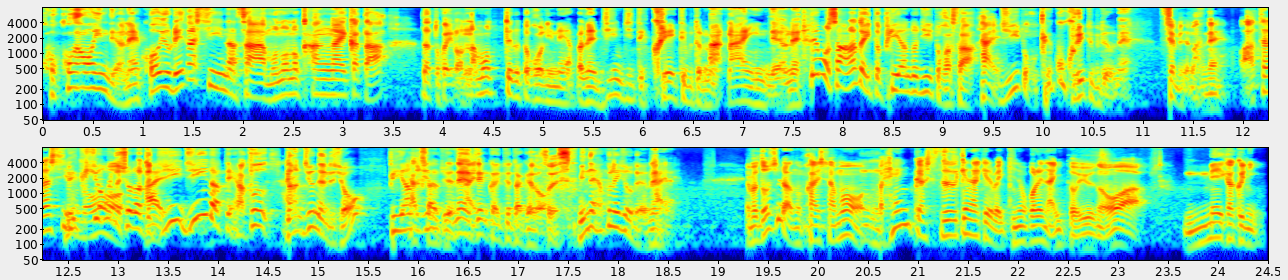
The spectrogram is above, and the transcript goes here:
ここが多いんだよね。こういうレガシーなさものの考え方だとかいろんな持ってるところにねやっぱね人事ってクリエイティブってなないんだよね。でもさあなた言った P&G とかさ、はい。G とか結構クリエイティブだよね。攻めてますね。新しい歴史あるでしょだってはい。G,、G だって百何十年でしょ？P&G だってね、はい。前回言ってたけど。みんな100年以上だよね、はいやっぱどちらの会社も変化し続けなければ生き残れないというのは明確に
